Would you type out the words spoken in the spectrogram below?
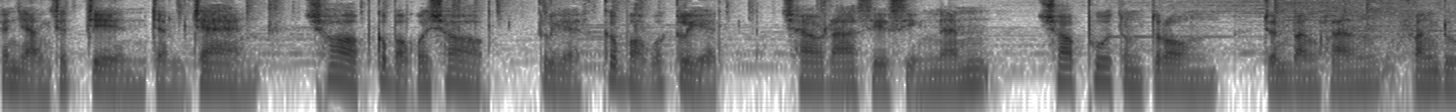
กันอย่างชัดเจนแจ่มแจ้ง ชอบก็บอกว่าชอบ เกลียดก็บอกว่าเกลียด ชาวราศีสิงห์นั้น ชอบพูดตรงๆ จนบางครั้งฟังดู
